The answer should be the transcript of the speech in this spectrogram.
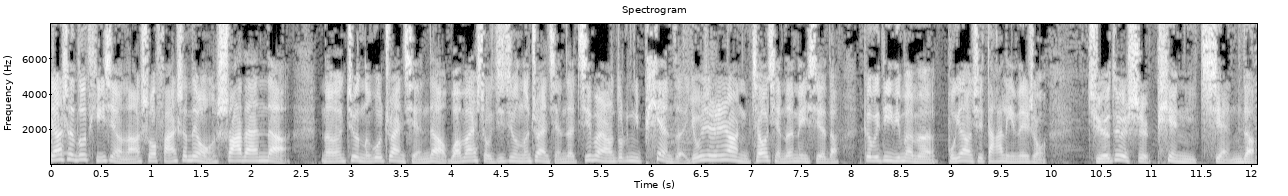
央视都提醒了，说凡是那种刷单的，能就能够赚钱的，玩玩手机就能赚钱的，基本上都是你骗子，尤其是让你交钱的那些的。各位弟弟妹妹，不要去搭理那种，绝对是骗你钱的。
